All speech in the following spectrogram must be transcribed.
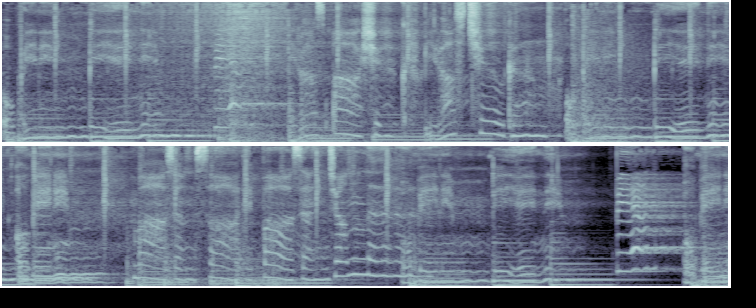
O benim yeğenim. Biraz aşık Biraz çılgın. O benim yeğenim. O benim Bazen sade bazen canlı. O benim yeğenim. O benim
